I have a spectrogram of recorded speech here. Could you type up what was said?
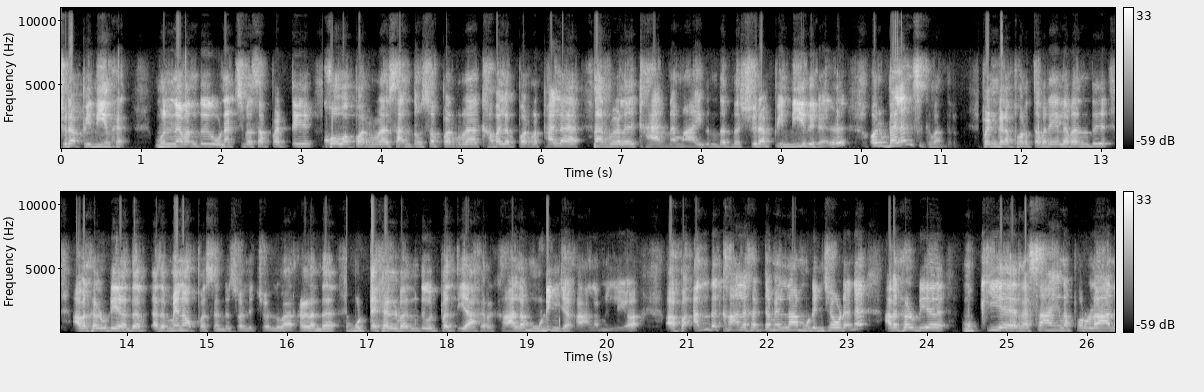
சுரப்பி நீர்கள். முன்ன வந்து உணர்ச்சி வசப்பட்டு கோவப்படுற சந்தோஷப்படுற கவலைப்படுற பல உணர்வுகளுக்கு காரணமா இருந்த அந்த சுரப்பி நீர்கள் ஒரு பேலன்ஸுக்கு வந்துடும் பெண்களை பொறுத்தவரையில வந்து அவர்களுடைய அந்த அந்த மெனோபஸ் என்று சொல்லி சொல்லுவார்கள். அந்த முட்டைகள் வந்து உற்பத்தி ஆகிற காலம் முடிஞ்ச காலம் இல்லையோ? அப்ப அந்த காலகட்டம் எல்லாம் முடிஞ்ச உடனே அவர்களுடைய முக்கிய ரசாயன பொருளான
